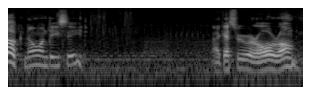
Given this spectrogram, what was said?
Look, no one DC'd. I guess we were all wrong.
